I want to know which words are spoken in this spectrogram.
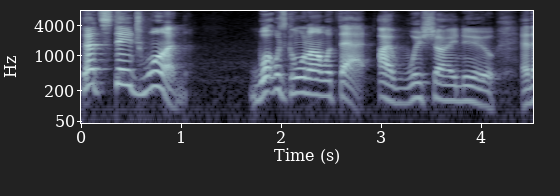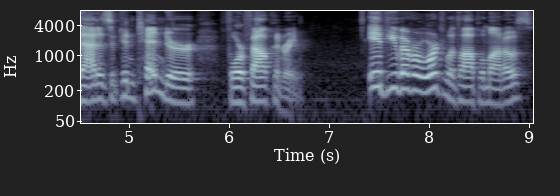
That's stage one. What was going on with that? I wish I knew. And that is a contender for falconry if you've ever worked with Aplomados,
